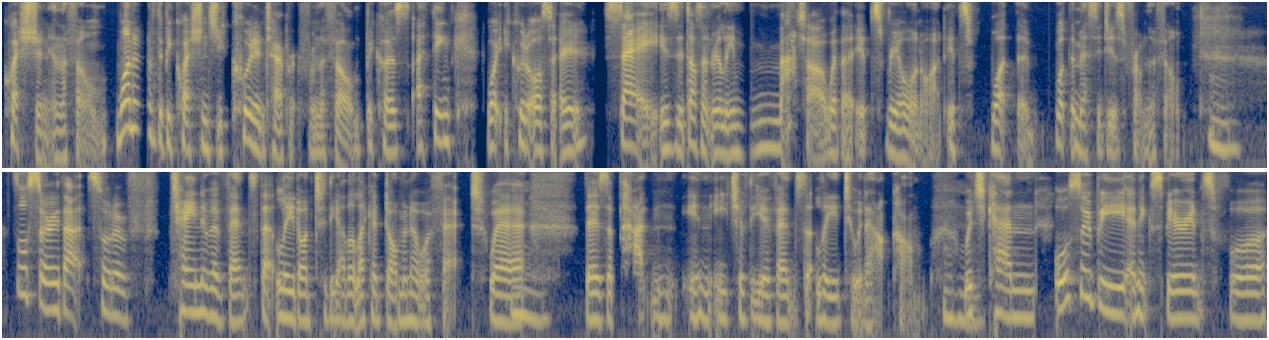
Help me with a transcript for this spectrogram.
question in the film. One of the big questions you could interpret from the film, because I think what you could also say is it doesn't really matter whether it's real or not. It's what the what the message is from the film. Mm. It's also that sort of chain of events that lead on to the other, like a domino effect, where Mm. there's a pattern in each of the events that lead to an outcome, Mhm. which can also be an experience for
